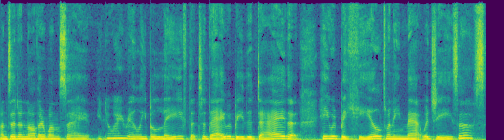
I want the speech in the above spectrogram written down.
And did another one say, You know, I really believed that today would be the day that he would be healed when he met with Jesus?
